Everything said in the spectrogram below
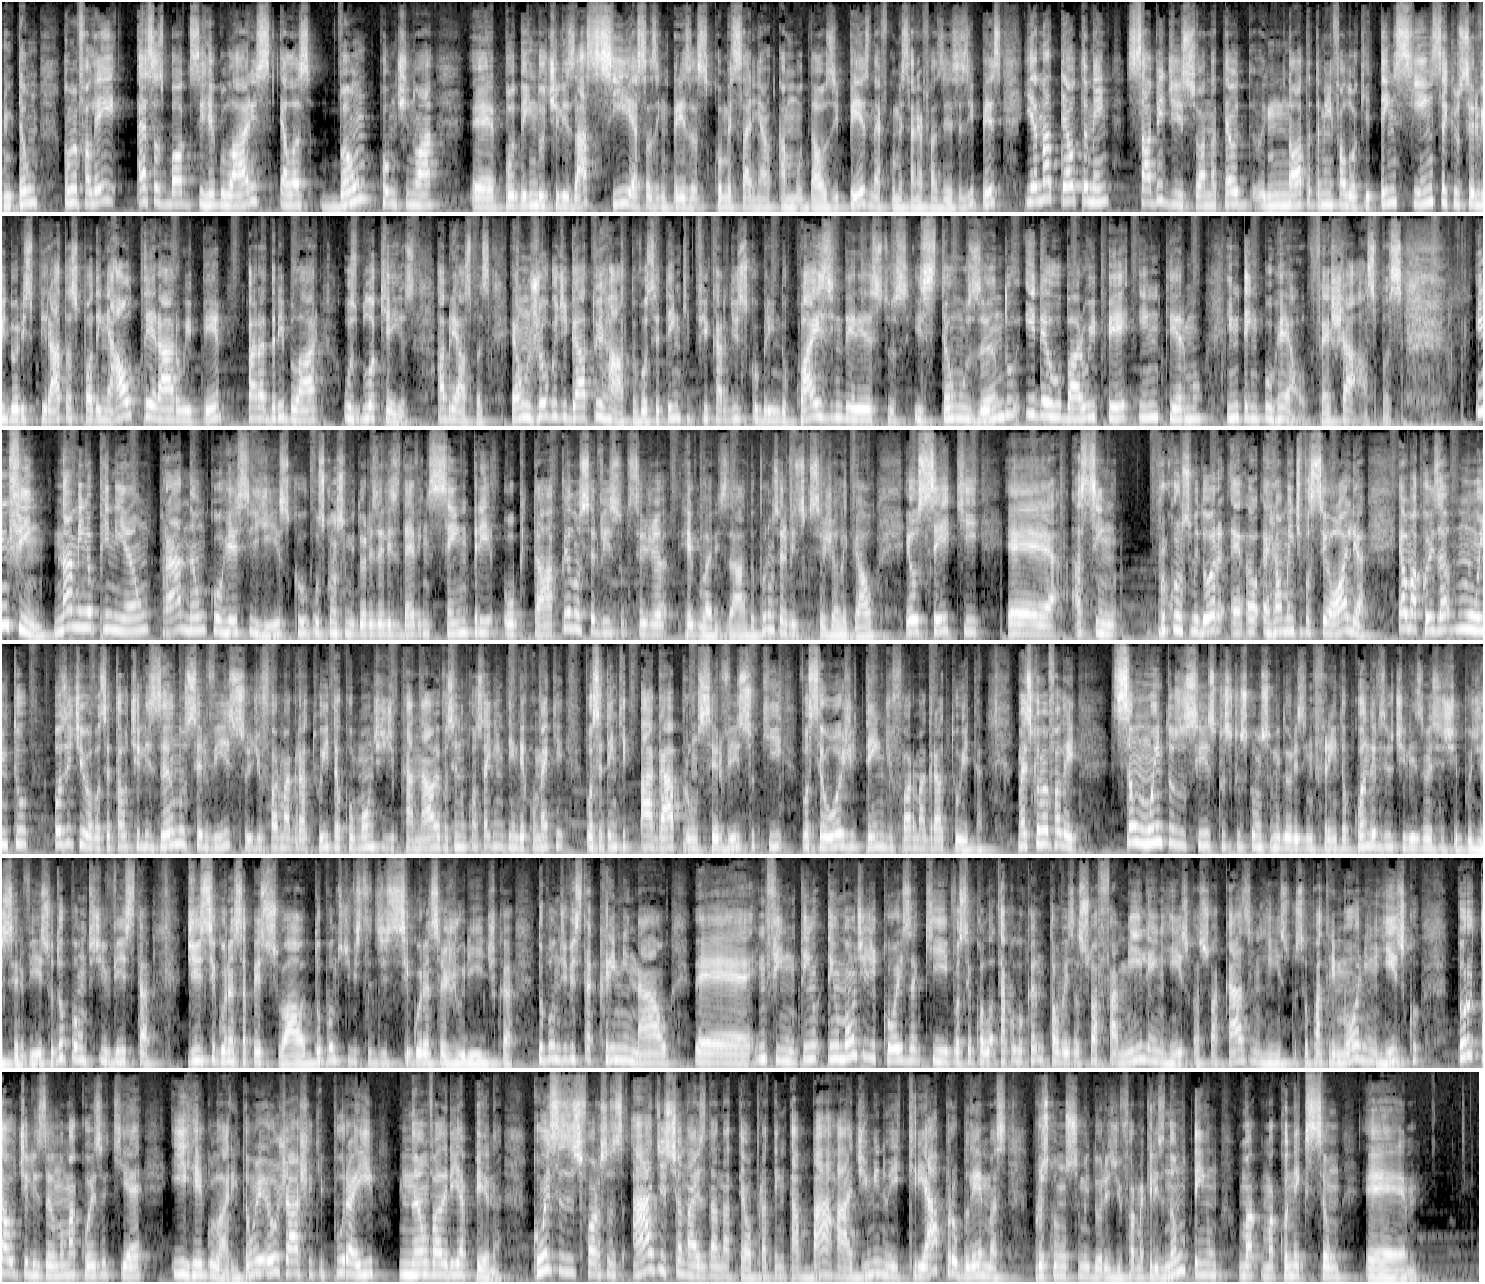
Então, como eu falei, essas boxes irregulares, elas vão continuar é, podendo utilizar se essas empresas começarem a, a, mudar os IPs, né? Começarem a fazer esses IPs. E a Anatel também sabe disso. A Anatel, em nota, também falou que tem ciência que os servidores piratas podem alterar o IP para driblar os bloqueios. Abre aspas. É um jogo de gato e rato. Você tem que ficar descobrindo quais endereços estão usando e derrubar o IP em termo em tempo real. Fecha aspas. Enfim, na minha opinião, para não correr esse risco, os consumidores eles devem sempre optar pelo serviço que seja regularizado, por um serviço que seja legal. Eu sei que, é, assim, para o consumidor, é, é, realmente você olha, é uma coisa muito positiva. Você está utilizando o serviço de forma gratuita com um monte de canal e você não consegue entender como é que você tem que pagar por um serviço que você hoje tem de forma gratuita. Mas como eu falei, são muitos os riscos que os consumidores enfrentam quando eles utilizam esses tipos de serviço, do ponto de vista de segurança pessoal, do ponto de vista de segurança jurídica, do ponto de vista criminal. É, enfim, tem, tem um monte de coisa que você está colocando talvez a sua família em risco, a sua casa em risco, seu patrimônio em risco, por estar tá utilizando uma coisa que é irregular. Então eu já acho que por aí não valeria a pena. Com esses esforços adicionais da Anatel para tentar barrar, diminuir, criar problemas para os consumidores de forma que eles não tenham uma, uma conexão. É,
